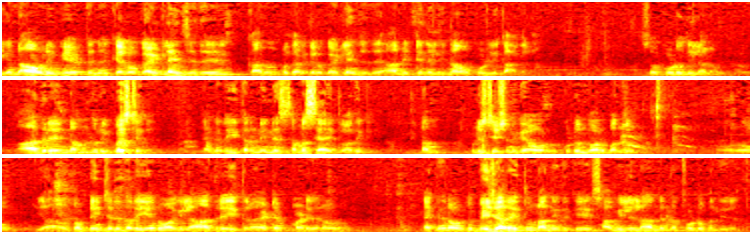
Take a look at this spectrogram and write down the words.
ಈಗ ನಾವು ನಿಮ್ಗೆ ಹೇಳ್ತೇನೆ, ಕೆಲವು ಗೈಡ್ಲೈನ್ಸ್ ಇದೆ. ಕಾನೂನು ಪ್ರಕಾರ ಕೆಲವು ಗೈಡ್ಲೈನ್ಸ್ ಇದೆ. ಆ ನಿಟ್ಟಿನಲ್ಲಿ ನಾವು ಕೊಡ್ಲಿಕ್ಕೆ ಆಗಲ್ಲ ಸೊ ಕೊಡೋದಿಲ್ಲ ನಾವು. ಆದರೆ ನಮ್ಮದು ರಿಕ್ವೆಸ್ಟ್ ಇದೆ. ಯಾಕಂದರೆ ಈ ಥರ ನಿನ್ನೆ ಸಮಸ್ಯೆ ಆಯಿತು ಅದಕ್ಕೆ. ನಮ್ಮ ಪೊಲೀಸ್ ಸ್ಟೇಷನ್ಗೆ ಅವ್ರ ಕುಟುಂಬದವ್ರು ಬಂದರು. ಅವರು ಔಟ್ ಆಫ್ ಡೇಂಜರ್ ಇದ್ದಾರೆ, ಏನೂ ಆಗಿಲ್ಲ. ಆದರೆ ಈ ಥರ ಅಟೆಂಪ್ಟ್ ಮಾಡಿದ್ದಾರೆ ಅವರು. ಯಾಕಂದರೆ ಅವ್ರಿಗೆ ಬೇಜಾರಾಯಿತು. ನಾನು ಇದಕ್ಕೆ ಶಾಮೀಲಿಲ್ಲ ಅಂದರೆ ನಮ್ಮ ಫೋಟೋ ಬಂದಿದೆ ಅಂತ.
